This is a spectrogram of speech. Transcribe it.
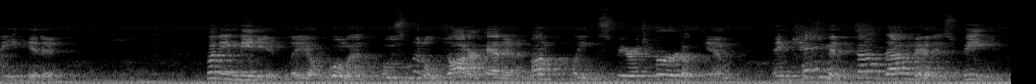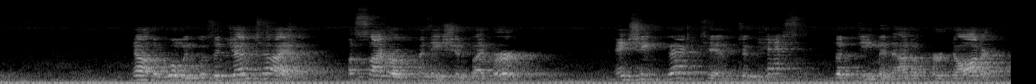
Be hidden. But immediately a woman whose little daughter had an unclean spirit heard of him and came and fell down at his feet. Now the woman was a Gentile, a Syrophoenician by birth. And she begged him to cast the demon out of her daughter.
